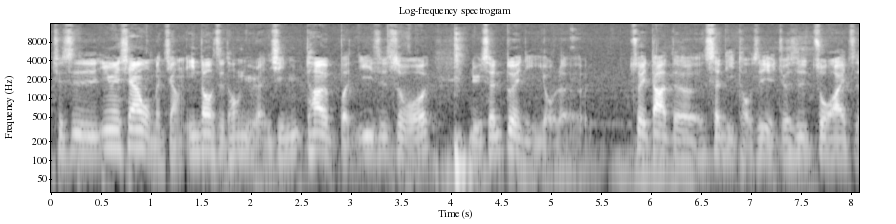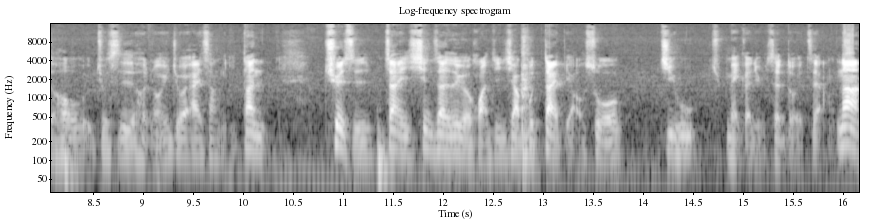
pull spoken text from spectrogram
就是因为现在我们讲阴道直通女人心，它的本意是说，女生对你有了最大的身体投资，也就是做爱之后，就是很容易就会爱上你，但。确实，在现在这个环境下，不代表说几乎每个女生都会这样。那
